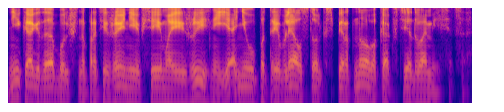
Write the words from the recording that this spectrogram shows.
Никогда больше на протяжении всей моей жизни я не употреблял столько спиртного, как в те два месяца.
